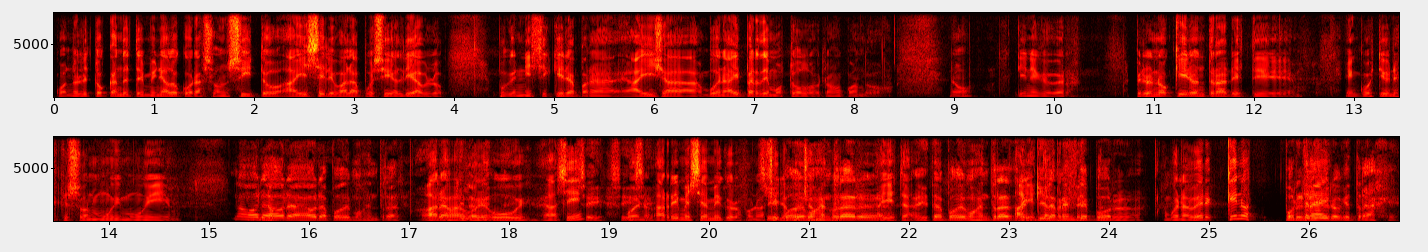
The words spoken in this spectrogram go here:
cuando le tocan determinado corazoncito, ahí se le va la poesía al diablo, porque ni siquiera para ahí ya, bueno, ahí perdemos todo, ¿no? Cuando ¿no? Tiene que ver. Pero no quiero entrar este en cuestiones que son muy muy No, ahora, No. ahora, ahora podemos entrar. Ahora uy, ¿así? Sí, sí, bueno, sí. arrímese al micrófono, así Sí, lo escucho podemos mejor. entrar. eh, Ahí está. Ahí está, podemos entrar está, tranquilamente por, Bueno, a ver, ¿qué nos por el trae? libro que traje.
